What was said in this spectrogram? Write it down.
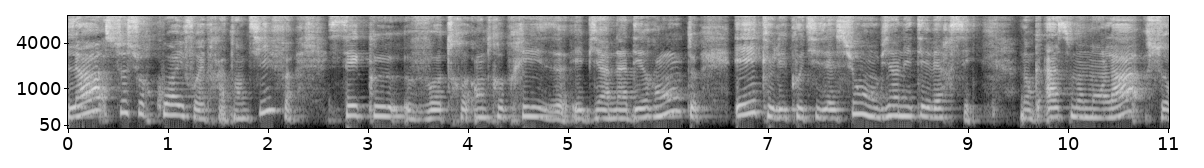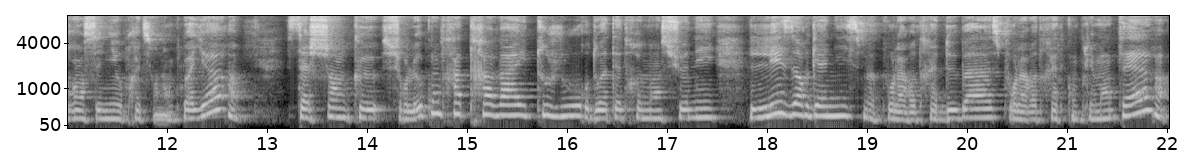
Là, ce sur quoi il faut être attentif, c'est que votre entreprise est bien adhérente et que les cotisations ont bien été versées. Donc à ce moment-là, se renseigner auprès de son employeur, sachant que sur le contrat de travail, toujours doit être mentionné les organismes pour la retraite de base, pour la retraite complémentaire,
